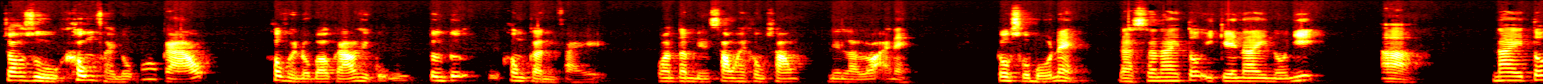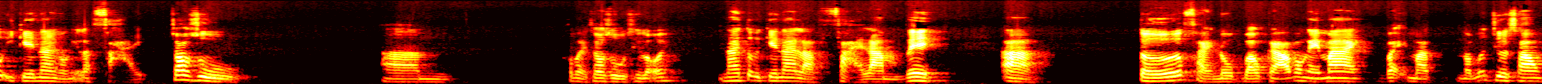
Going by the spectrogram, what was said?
cho dù không phải nộp báo cáo không phải nộp báo cáo thì cũng tương tự cũng không cần phải quan tâm đến xong hay không xong nên là loại này. Câu số 4 này là sanai to ikenai no nhị? À nai to ikenai có nghĩa là phải. Cho dù um, không phải cho dù xin lỗi. Nai to ikenai là phải làm về à tớ phải nộp báo cáo vào ngày mai. Vậy mà nó vẫn chưa xong.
